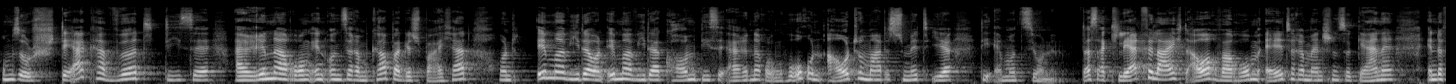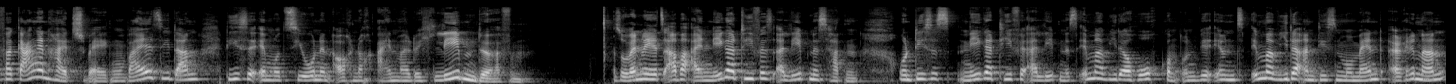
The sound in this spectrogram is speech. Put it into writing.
umso stärker wird diese Erinnerung in unserem Körper gespeichert und immer wieder und immer wieder kommt diese Erinnerung hoch und automatisch mit ihr die Emotionen. Das erklärt vielleicht auch, warum ältere Menschen so gerne in der Vergangenheit schwelgen, weil sie dann diese Emotionen auch noch einmal durchleben dürfen. So, wenn wir jetzt aber ein negatives Erlebnis hatten und dieses negative Erlebnis immer wieder hochkommt und wir uns immer wieder an diesen Moment erinnern,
